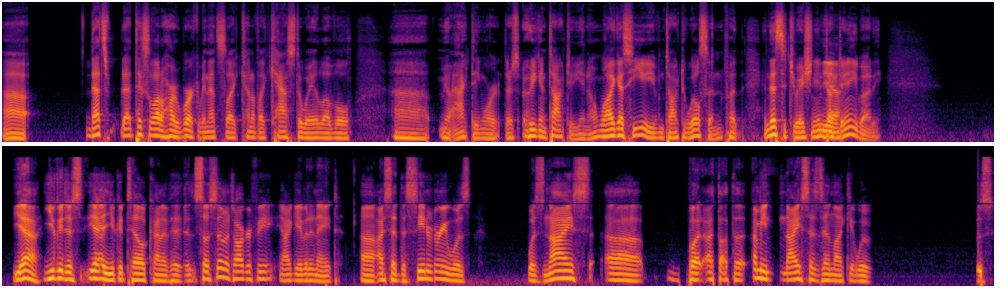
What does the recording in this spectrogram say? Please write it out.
uh, that's that takes a lot of hard work. I mean, that's like kind of like castaway level. Uh, you know, acting where there's who you can talk to. You know, well, I guess he even talked to Wilson, but in this situation, he didn't Yeah. talk to anybody. Yeah, you could just yeah, you could tell kind of his so cinematography. I gave it an eight. Uh, I said the scenery was was nice, uh, but I thought the I mean nice as in like it was was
